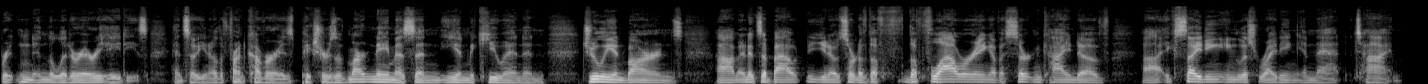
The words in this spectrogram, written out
Britain in the literary 80s. And so, you know, the front cover is pictures of Martin Amis and Ian McEwan and Julian Barnes. Um, and it's about, you know, sort of the, the flowering of a certain kind of uh, exciting English writing in that time.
